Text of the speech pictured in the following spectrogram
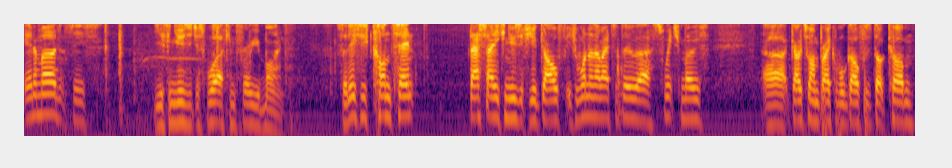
in emergencies, you can use it just working through your mind. So this is content. That's how you can use it for your golf. If you want to know how to do a switch move, uh, go to unbreakablegolfers.com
